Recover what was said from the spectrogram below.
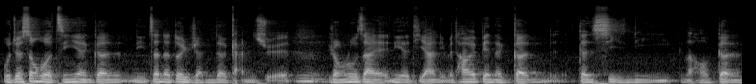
我觉得生活经验跟你真的对人的感觉，融入在你的提案里面，它会变得更更细腻，然后更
